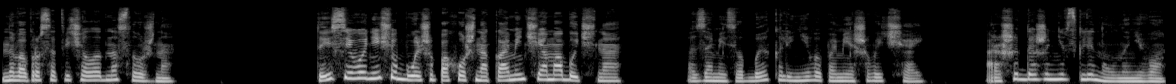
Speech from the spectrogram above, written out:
На вопрос отвечал односложно. «Ты сегодня еще больше похож на камень, чем обычно», — заметил Бека, лениво помешивая чай. Рашид даже не взглянул на него.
